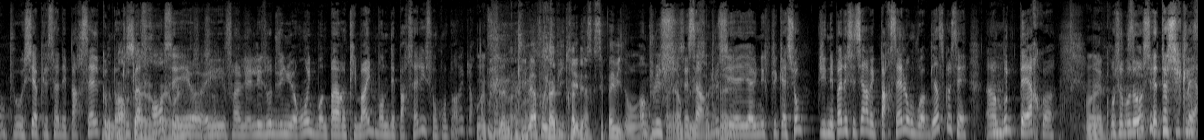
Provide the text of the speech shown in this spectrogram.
On peut aussi appeler ça des parcelles, comme Des dans toute la France. ouais, ouais, et euh, et, enfin, les, les autres vignerons, ils ne demandent pas un climat, ils demandent des parcelles, ils sont contents avec leur ouais, parcelle. même Ouais, climat, faut très- expliquer très bien. parce que c'est pas évident. En hein. plus, c'est ça. En plus, ouais. il y a- il y, a une explication qui n'est pas nécessaire avec parcelle. On voit bien ce que c'est. Un bout de terre, quoi. Ouais. Euh, Grosso modo, C'est assez clair.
